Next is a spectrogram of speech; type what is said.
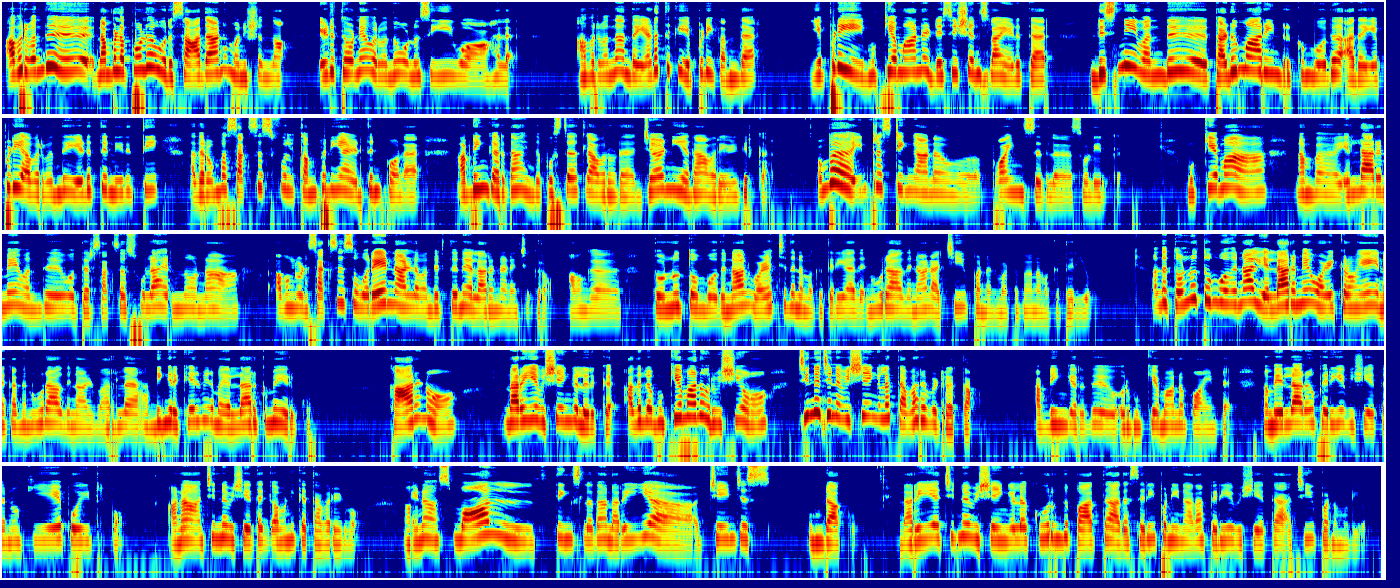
அவர் வந்து நம்மளை போல் ஒரு சாதாரண மனுஷன்தான். எடுத்தோடனே அவர் வந்து ஒன்றும் சிஇஓ ஆகலை. அவர் வந்து அந்த இடத்துக்கு எப்படி வந்தார்? எப்படி முக்கியமான டெசிஷன்ஸ்லாம் எடுத்தார்? டிஸ்னி வந்து தடுமாறின்னு இருக்கும்போது அதை எப்படி அவர் வந்து எடுத்து நிறுத்தி அதை ரொம்ப சக்ஸஸ்ஃபுல் கம்பெனியாக எடுத்துன்னு போனார் அப்படிங்கிறது தான் இந்த புஸ்தகத்தில் அவரோட ஜேர்னியை தான் அவர் எழுதியிருக்கார். ரொம்ப இன்ட்ரெஸ்டிங்கான பாயிண்ட்ஸ் இதில் சொல்லியிருக்கு. முக்கியமாக நம்ம எல்லாருமே வந்து ஒருத்தர் சக்ஸஸ்ஃபுல்லாக இருந்தோன்னா அவங்களோட சக்ஸஸ் ஒரே நாளில் வந்துடுதுன்னு எல்லோரும் நினச்சிக்கிறோம். அவங்க தொண்ணூத்தொம்பது நாள் உழைச்சது நமக்கு தெரியாது. நூறாவது நாள் அச்சீவ் பண்ணது மட்டும்தான் நமக்கு தெரியும். அந்த தொண்ணூத்தொம்பது நாள் எல்லாருமே உழைக்கிறோம். ஏன் எனக்கு அந்த நூறாவது நாள் வரல? அப்படிங்கிற கேள்வி நம்ம எல்லாருக்குமே இருக்கும். காரணம் நிறைய விஷயங்கள் இருக்குது அதில் முக்கியமான ஒரு விஷயம் சின்ன சின்ன விஷயங்களை தவற விடுறது தான் அப்படிங்கிறது ஒரு முக்கியமான பாயிண்ட்டு நம்ம எல்லாரும் பெரிய விஷயத்தை நோக்கியே போயிட்டுருப்போம் ஆனால் சின்ன விஷயத்தை கவனிக்க தவறிடுவோம். ஏன்னா ஸ்மால் திங்ஸில் தான் நிறைய சேஞ்சஸ் உண்டாக்கும். நிறைய சின்ன விஷயங்களை கூர்ந்து பார்த்து அதை சரி பண்ணினா தான் பெரிய விஷயத்தை அச்சீவ் பண்ண முடியும்.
